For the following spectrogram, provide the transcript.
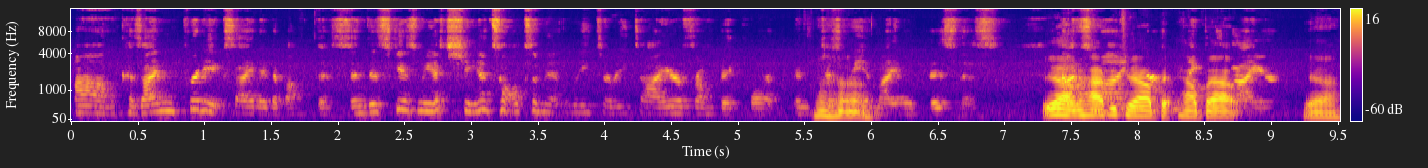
because um, I'm pretty excited about this, and this gives me a chance ultimately to retire from Big Corp and just be in my own business. Yeah, That's I'm happy to help help out. Yeah,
